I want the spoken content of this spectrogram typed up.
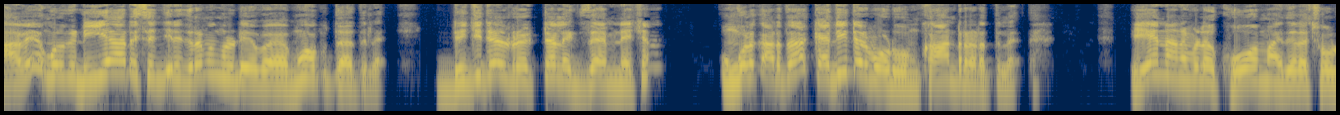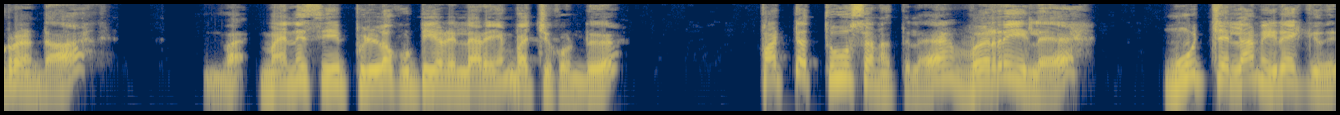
அவே உங்களுக்கு டிஆர் செஞ்சிருக்கிறோம் உங்களுடைய முக புத்தகத்துல டிஜிட்டல் ரெக்டல் எக்ஸாமினேஷன் உங்களுக்கு அடுத்ததாக கதீட்டர் போடுவோம் காண்ற இடத்துல. ஏன் நான் இவ்வளவு கோவமா இதுல சொல்றேன்டா? ம- மனசி பிள்ளை குட்டிகள் எல்லாரையும் வச்சுக்கொண்டு பட்ட தூசணத்துல வெறியில மூச்செல்லாம் இறைக்குது.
